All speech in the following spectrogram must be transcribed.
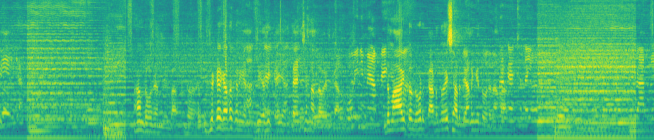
ਭੇਜ ਆ ਹਾਂ ਦੋ ਦਿਨ ਦੀ ਬਾਤ ਦੋ ਦਿਨ। ਫਿਕਰ ਕਾਹਤੋਂ ਕਰੀ ਜਾਂਦੇ ਤੁਸੀਂ ਅਸੀਂ ਕਹੀ ਜਾਂਦੇ ਟੈਨਸ਼ਨ ਨਾ ਲਓ ਇਸ ਗੱਲ ਦੀ। ਕੋਈ ਨਹੀਂ ਮੈਂ ਆਪੇ ਦਿਮਾਗ ਤੋਂ ਲੋਡ ਕੱਢ ਦੋ ਇਹ ਛੱਡ ਜਾਣਗੇ ਦੋ ਦਿਨਾਂ ਬਾਅਦ। ਟੈਨਸ਼ਨ ਲਈ ਹੁਣ। ਰਾਤ ਨੂੰ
